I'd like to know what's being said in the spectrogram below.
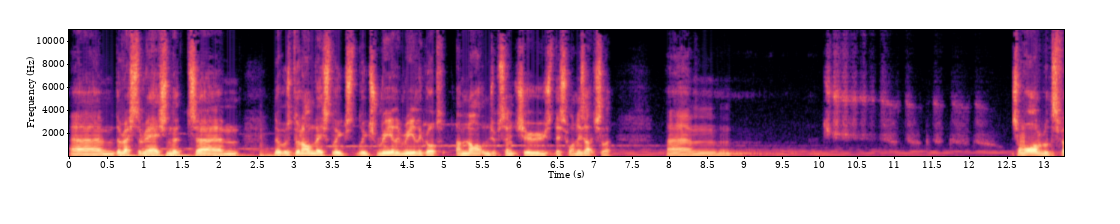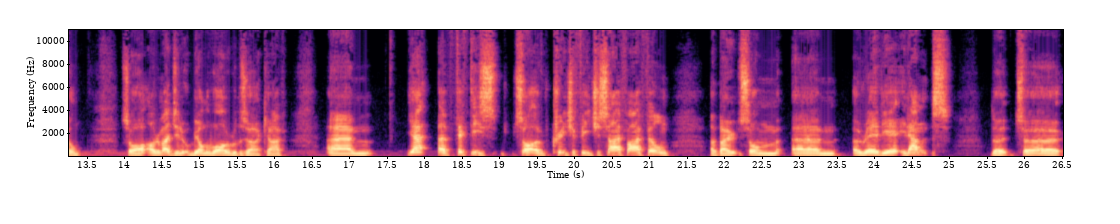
um, the restoration that um, that was done on this looks looks really really good. I'm not 100% sure who this one is actually. Um, it's a Warner Brothers film, so I would imagine it will be on the Warner Brothers archive. Um, yeah, a 50s sort of creature feature sci-fi film about some um, irradiated ants that uh,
